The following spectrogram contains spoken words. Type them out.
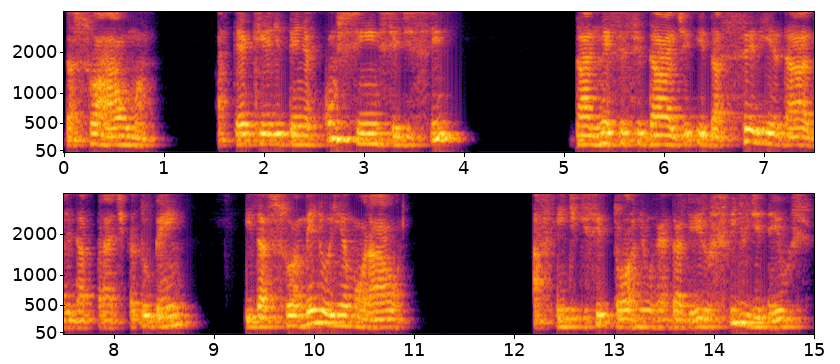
da sua alma, até que ele tenha consciência de si, da necessidade e da seriedade da prática do bem e da sua melhoria moral, a fim de que se torne um verdadeiro filho de Deus.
